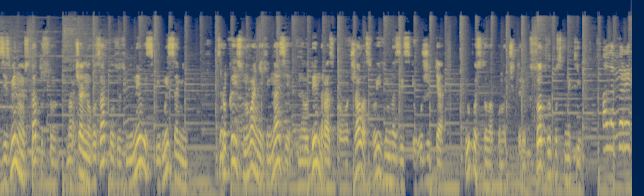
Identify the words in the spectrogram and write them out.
Зі зміною статусу навчального закладу змінились і ми самі. За роки існування гімназія не один раз проводжала своїх гімназистів у життя, випустила понад 400 випускників. Але перед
